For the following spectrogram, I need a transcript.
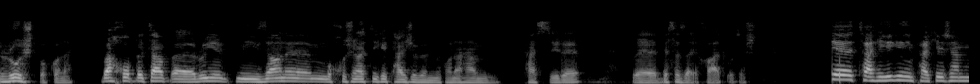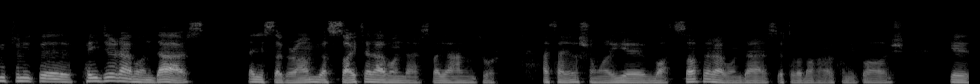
رشد بکنن. و خب به طب روی میزان خشونتی که تجربه می‌کنه هم تاثیر بسزایی خواهد گذاشت. تهیه این پکیج هم می‌تونید به page روان درس در اینستاگرام یا سایت روان درس و یا همینطور از طریق شماره واتساپ روان درس ارتباط برقرار کنید. باشید که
